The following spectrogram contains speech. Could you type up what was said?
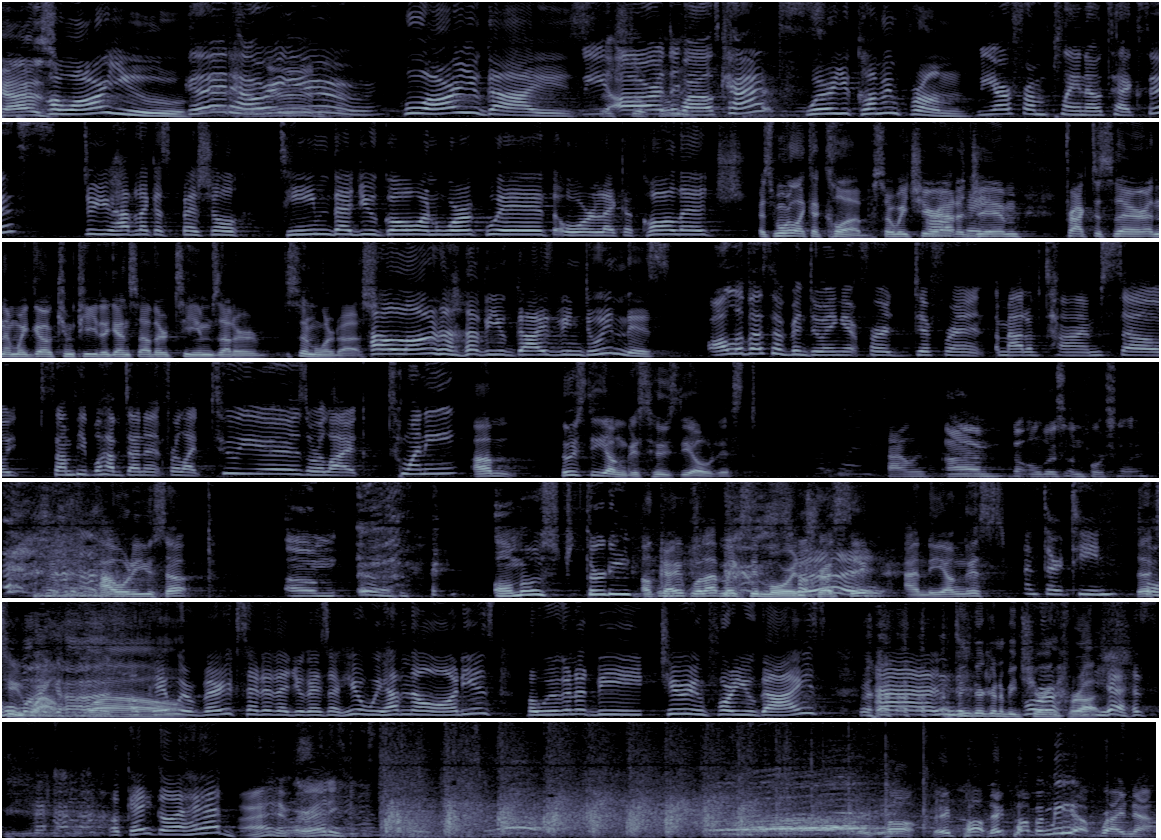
guys? How are you? Good, how are you? Who are you guys? We are the Wildcats. Where are you coming from? We are from Plano, Texas. Do you have like a special team that you go and work with or like a college? It's more like a club. So we cheer at a gym, practice there, and then we go compete against other teams that are similar to us. How long have you guys been doing this? All of us have been doing it for a different amount of time. So some people have done it for like two years or like 20. Um, who's the youngest? Who's the oldest? Tyler? I'm the oldest, unfortunately. How old are you, sir? Um, almost 30. Okay, well that makes it more interesting. And the youngest? I'm 13. 13. wow. Wow. Okay, we're very excited that you guys are here. We have no audience, but we're gonna be cheering for you guys. And I think they're gonna be cheering for us. Yes. Okay, go ahead. All right, we're ready. They pump. They pump. They pumping me up right now.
